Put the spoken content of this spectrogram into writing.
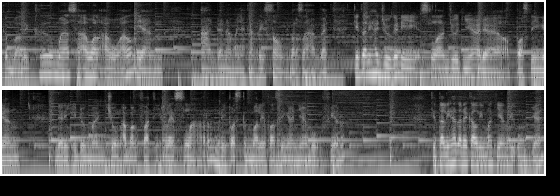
kembali ke masa awal-awal yang ada namanya Kang Risol, bersahabat. Kita lihat juga di selanjutnya ada postingan dari Hidung Mancung Abang Fatih Leslar, merepost kembali postingannya Bu Fir. Kita lihat ada kalimat yang diunggah,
